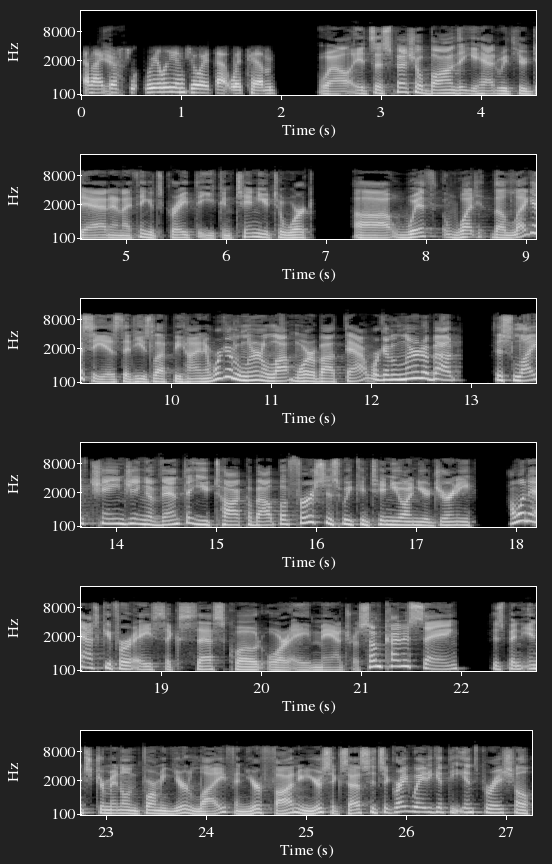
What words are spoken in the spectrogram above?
and I yeah. just really enjoyed that with him. Well, it's a special bond that you had with your dad, and I think it's great that you continue to work uh, with what the legacy is that he's left behind. And we're going to learn a lot more about that. We're going to learn about this life changing event that you talk about. But first, as we continue on your journey, I want to ask you for a success quote or a mantra, some kind of saying that's been instrumental in forming your life and your fun and your success. It's a great way to get the inspirational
